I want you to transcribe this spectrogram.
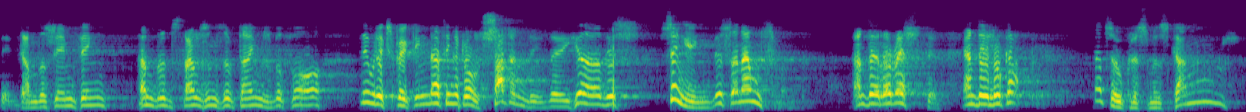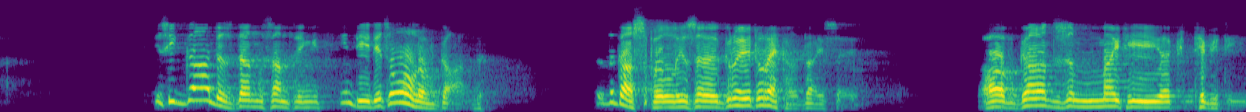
They'd done the same thing hundreds, thousands of times before. They were expecting nothing at all. Suddenly they hear this singing, this announcement, and they're arrested, and they look up. That's how Christmas comes. You see, God has done something. Indeed, it's all of God. The gospel is a great record, I say, of God's mighty activity.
